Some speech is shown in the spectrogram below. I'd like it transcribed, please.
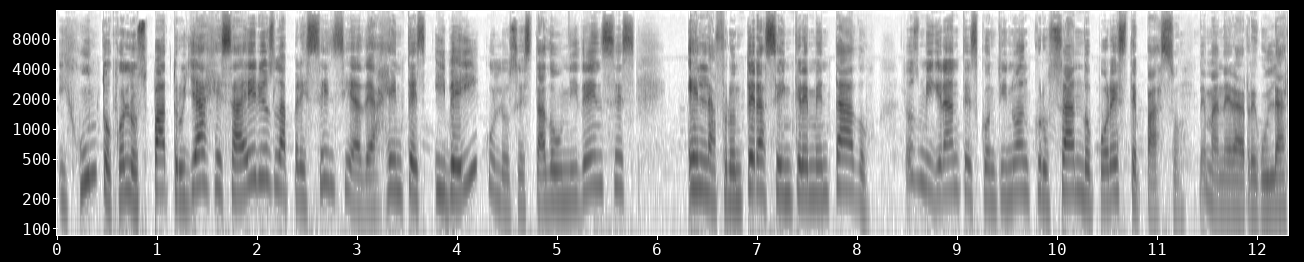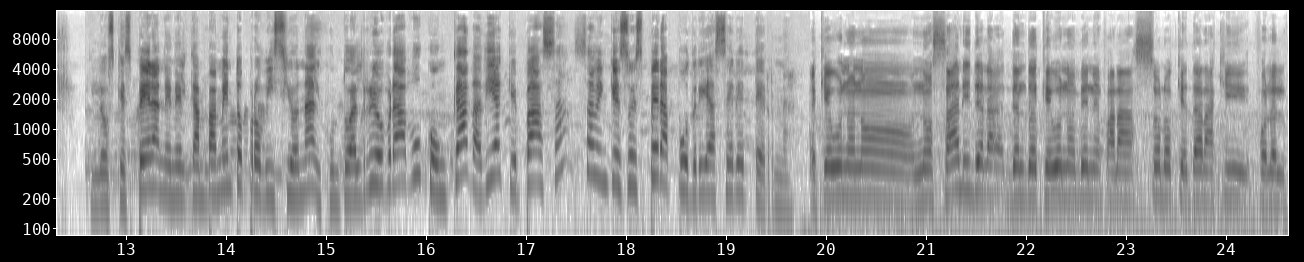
Y junto con los patrullajes aéreos, la presencia de agentes y vehículos estadounidenses en la frontera se ha incrementado. Los migrantes continúan cruzando por este paso de manera regular. Y los que esperan en el campamento provisional junto al río Bravo, con cada día que pasa, saben que su espera podría ser eterna. Es que uno no, no sale de, la, donde que uno viene para solo quedar aquí por el,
